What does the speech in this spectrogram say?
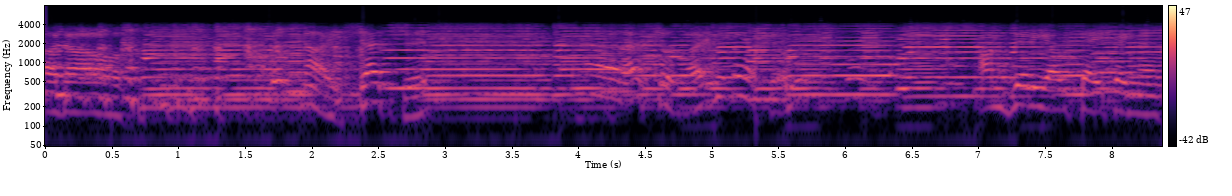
Oh, no. That's nice. That's it. Oh, that's all right. I'm videotaping this.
